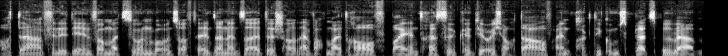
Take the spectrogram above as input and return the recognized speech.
Auch da findet ihr Informationen bei uns auf der Internetseite. Schaut einfach mal drauf. Bei Interesse könnt ihr euch auch da auf einen Praktikumsplatz bewerben.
